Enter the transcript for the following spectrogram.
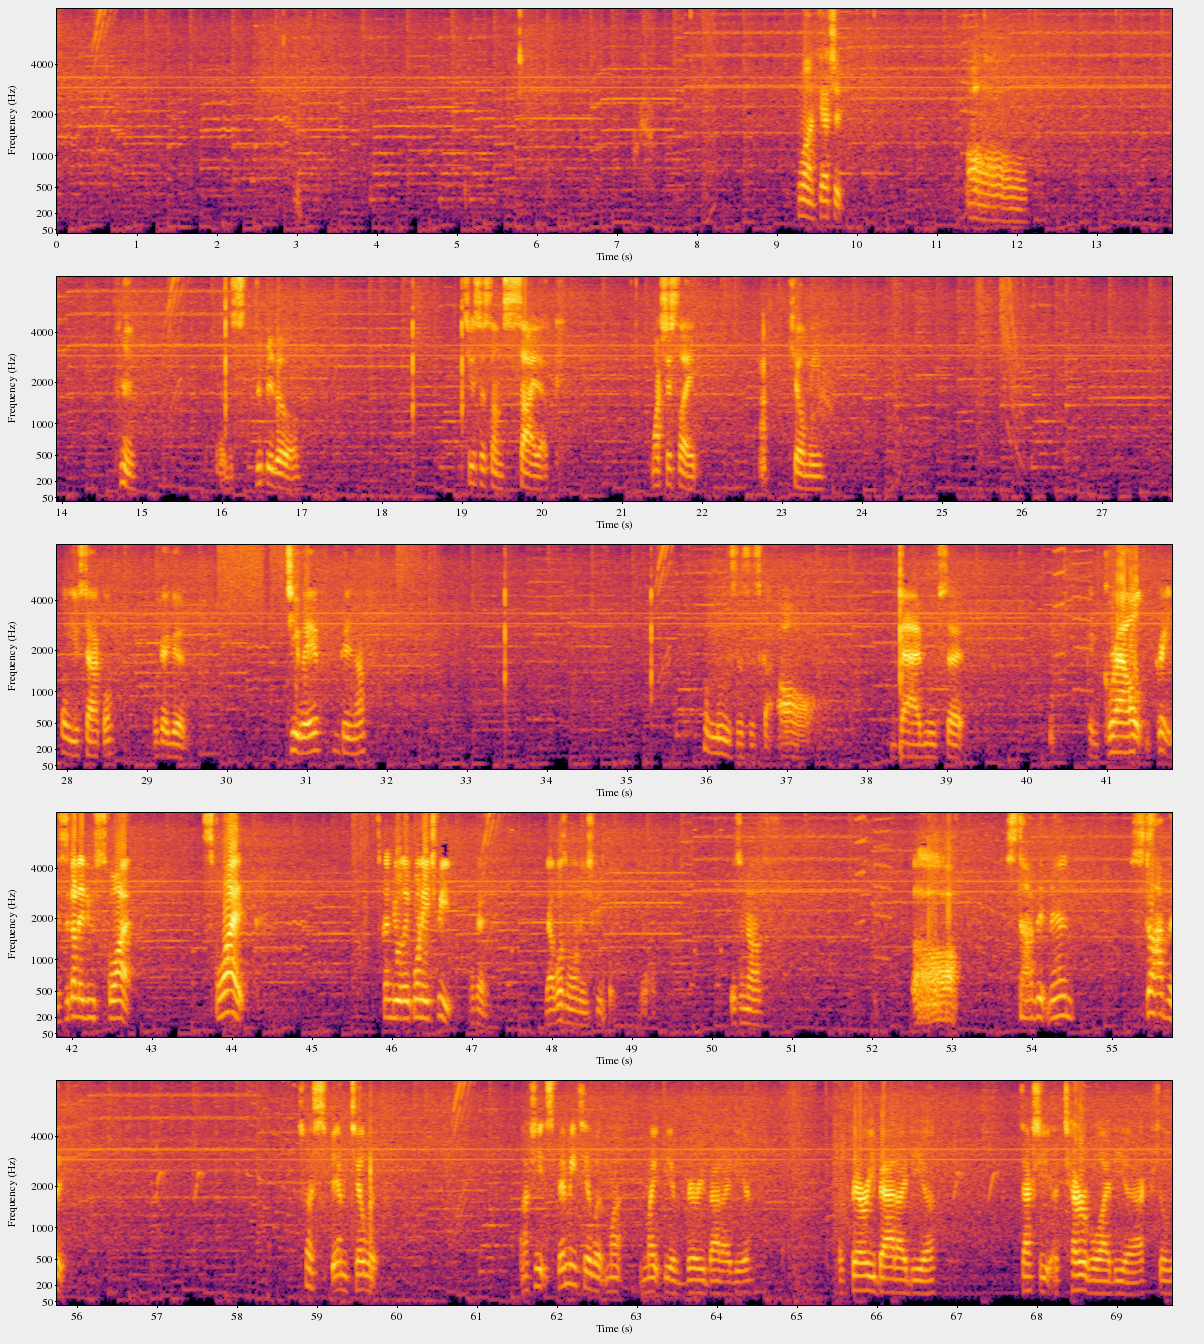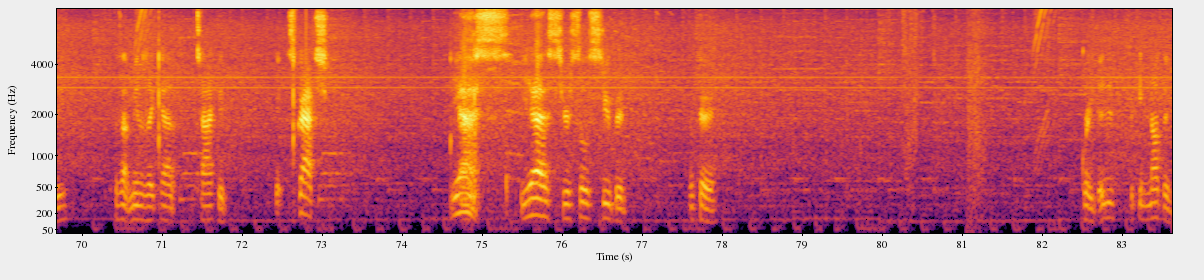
Come on, catch it. Oh. Stupido. Let's use this on Psyduck. Watch this, like, kill me. Oh, use tackle. Okay, good. T-Wave, good enough. What moves does this guy? Oh, bad move set. Okay, growl. Great, this is gonna do squat. Squat! It's gonna do like 1 HP. Okay. That wasn't 1 HP, but yeah. It was enough. Oh! Stop it, man! Stop it! gonna spam tail whip. Actually, spamming tail whip might, might be a very bad idea. A very bad idea. It's actually a terrible idea, actually. Because that means I can't attack it. Okay, scratch! Yes! Yes, you're so stupid. Okay. Great, I did freaking nothing.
